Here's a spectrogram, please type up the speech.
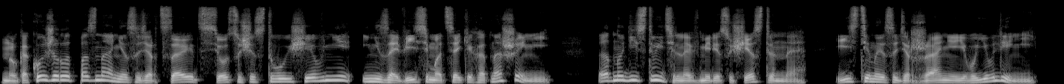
Но какой же род познания созерцает все существующее вне и независимо от всяких отношений, одно действительно в мире существенное, истинное содержание его явлений,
